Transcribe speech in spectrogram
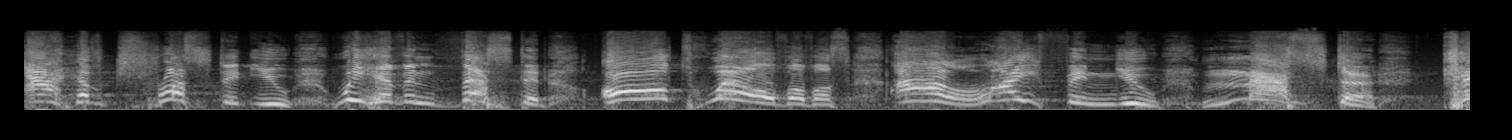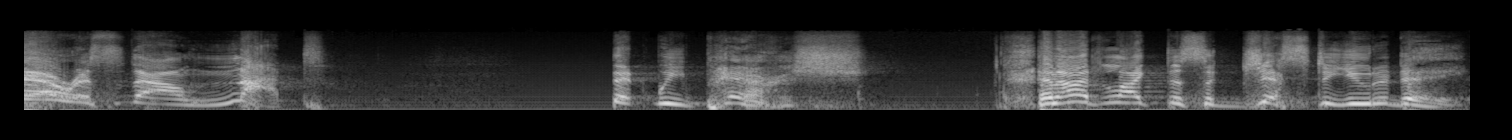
I have trusted you. We have invested, all 12 of us, our life in you. Master, carest thou not that we perish? And I'd like to suggest to you today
